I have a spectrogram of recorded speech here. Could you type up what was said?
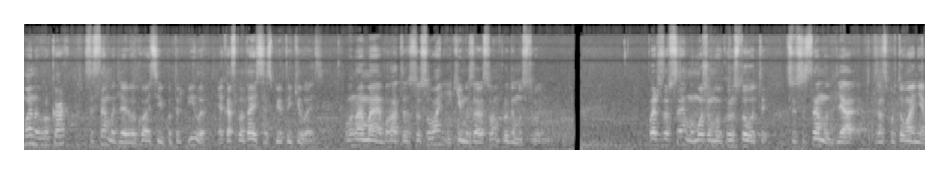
мене в руках система для евакуації потерпілих, яка складається з п'яти кілець. Вона має багато застосувань, які ми зараз вам продемонструємо. Перш за все, ми можемо використовувати цю систему для транспортування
